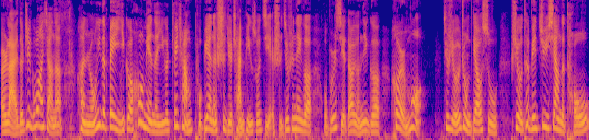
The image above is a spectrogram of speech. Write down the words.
而来的。这个妄想呢，很容易的被一个后面的一个非常普遍的视觉产品所解释，就是那个我不是写到有那个赫尔墨。就是有一种雕塑是有特别具象的头，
